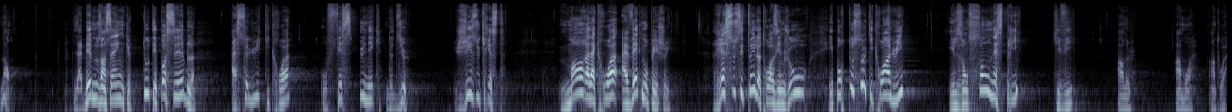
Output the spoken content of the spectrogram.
Non. La Bible nous enseigne que tout est possible à celui qui croit au Fils unique de Dieu, Jésus-Christ, mort à la croix avec nos péchés, ressuscité le troisième jour, et pour tous ceux qui croient en lui, ils ont son esprit qui vit en eux, en moi, en toi.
